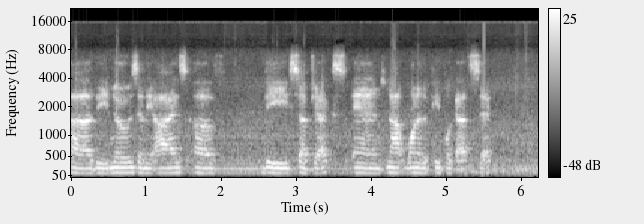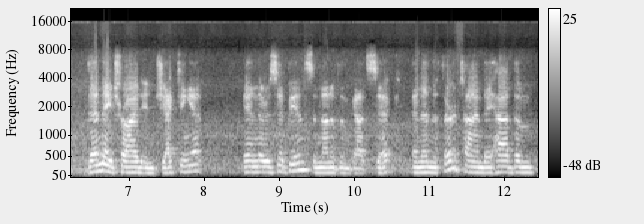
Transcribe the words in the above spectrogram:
uh, the nose, and the eyes of the subjects, and not one of the people got sick. Then they tried injecting it in the recipients, and none of them got sick. And then the third time, they had them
